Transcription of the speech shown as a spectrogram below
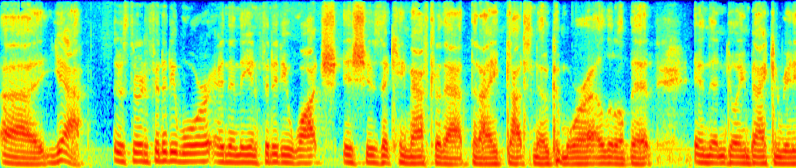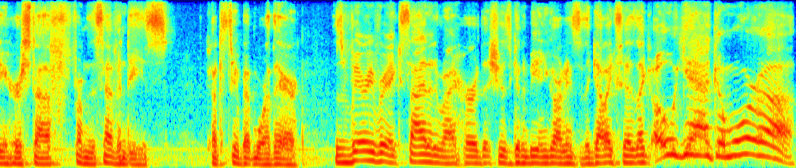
uh, yeah, it was through Infinity War and then the Infinity Watch issues that came after that that I got to know Gamora a little bit. And then going back and reading her stuff from the 70s, got to see a bit more there. I was very, very excited when I heard that she was going to be in Guardians of the Galaxy. I was like, oh, yeah, Gamora.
